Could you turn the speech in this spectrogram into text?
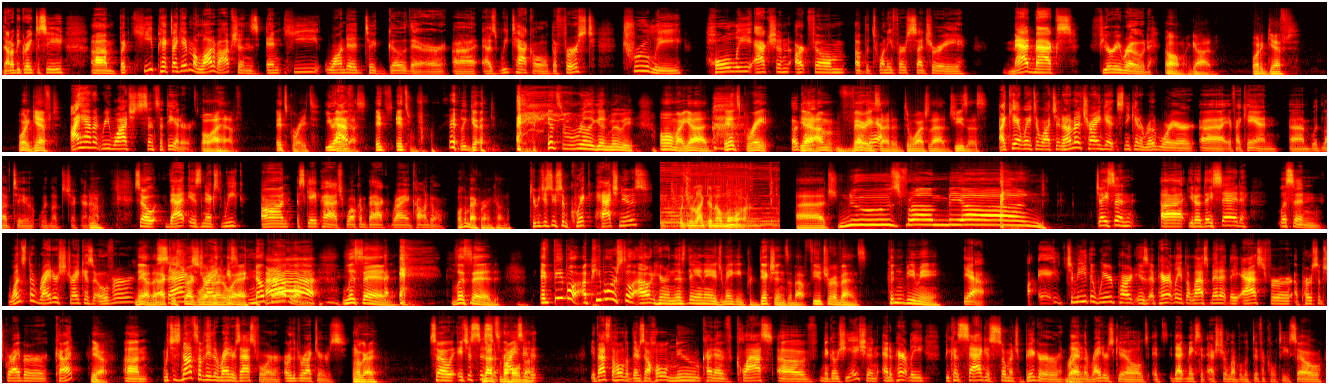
That'll be great to see. Um, but he picked, I gave him a lot of options and he wanted to go there uh, as we tackle the first truly wholly action art film of the 21st century Mad Max Fury Road. Oh my God. What a gift. What a gift. I haven't rewatched since the theater. Oh, I have. It's great. You Oh, have? yes. It's it's really good. it's a really good movie. Oh my God. It's great. Okay. Yeah, I'm very Okay. excited to watch that. Jesus. I can't wait to watch it. And I'm going to try and get sneak in a Road Warrior uh, if I can. Um, would love to. Would love to check that Hmm. out. So that is next week on Escape Hatch. Welcome back, Ryan Condal. Welcome back, Ryan Condal. Can we just do some quick Hatch news? Would you like to know more? Hatch news from beyond. Jason, uh, you know, they said, listen, once the writer's strike is over, Yeah, the, actor SAG strike, went right away. No problem. Ah, listen, listen. If people uh, people are still out here in this day and age making predictions about future events, couldn't be me. Yeah. To me, the weird part is apparently at the last minute they asked for a per subscriber cut, Yeah. um, which is not something the writers asked for or the directors. Okay. So it's just That's the surprising that that's the holdup. There's a whole new kind of class of negotiation, and apparently because SAG is so much bigger Right. than the Writers Guild, it's that makes an extra level of difficulty. So,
